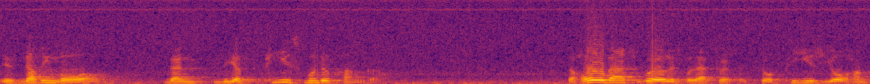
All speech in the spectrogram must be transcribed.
is nothing more than the appeasement of hunger. The whole vast world is for that purpose, to appease your hunger.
